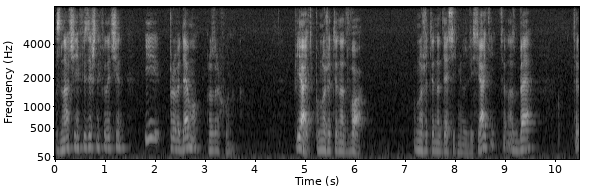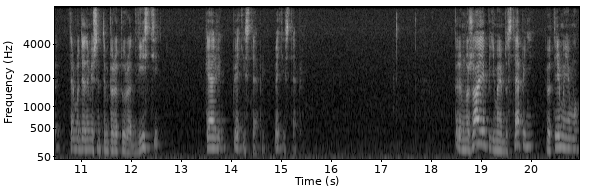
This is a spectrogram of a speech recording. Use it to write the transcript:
значення фізичних величин і проведемо розрахунок. 5 помножити на 2 помножити на 10 мінус 10, це в нас b. Термодинамічна температура 200 Кельвін, п'ятій степені, п'ятій степені. Перемножаємо, піднімаємо до степені і отримуємо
